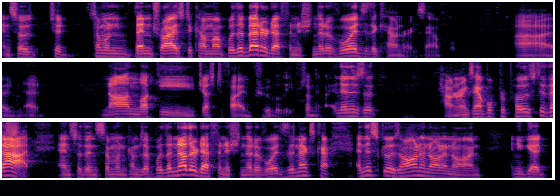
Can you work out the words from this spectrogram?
And so to someone then tries to come up with a better definition that avoids the counterexample. Uh, non-lucky justified true belief, something like. That. And then there's a counterexample proposed to that. And so then someone comes up with another definition that avoids the next count. And this goes on and on and on. And you get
